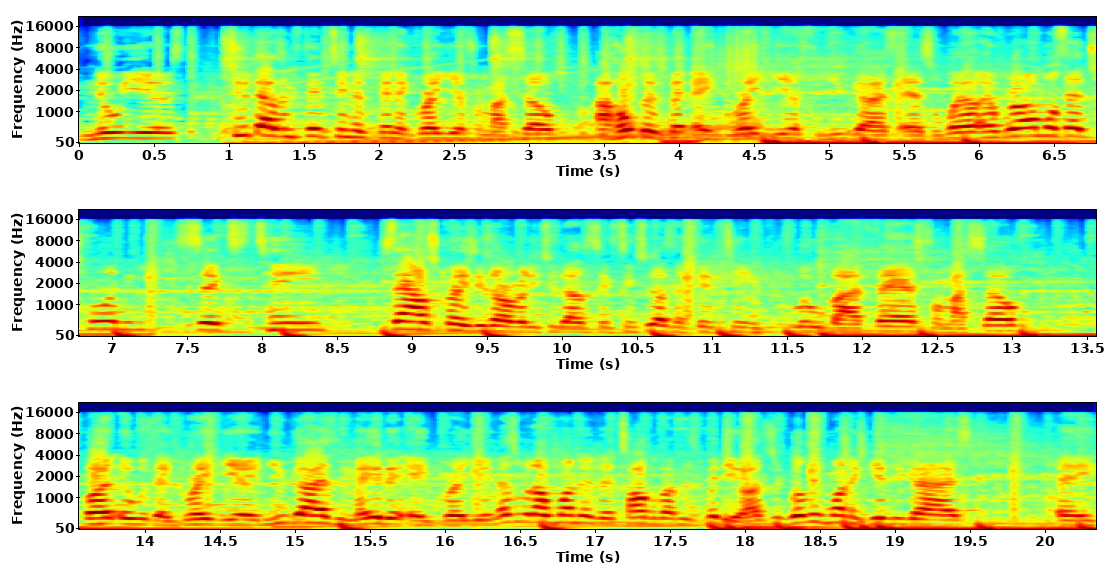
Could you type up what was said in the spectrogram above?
New Year's. 2015 has been a great year for myself. I hope it's been a great year for you guys as well. And we're almost at 2016. Sounds crazy, it's already 2016. 2015 flew by fast for myself. But it was a great year and you guys made it a great year. And that's what I wanted to talk about in this video. I just really want to give you guys a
